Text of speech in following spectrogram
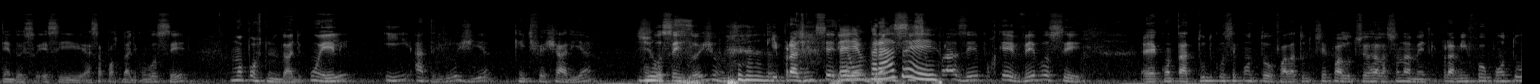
tendo esse- essa oportunidade com você, uma oportunidade com ele e a trilogia que a gente fecharia com Juntos. vocês dois juntos. Que pra gente seria, Seria um um grandíssimo prazer. prazer, porque ver você é, contar tudo que você contou, falar tudo que você falou do seu relacionamento, que pra mim foi o ponto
